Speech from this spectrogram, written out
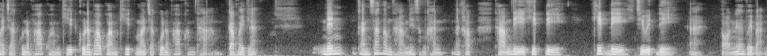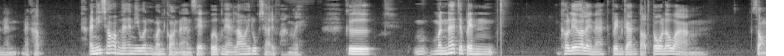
มาจากคุณภาพความคิด คุณภาพความคิดมาจากคุณภาพคำถาม กลับมาอีกแล้วเน้นการสร้างคำถามเนี่ยสำคัญนะครับ ถามดีคิดดี คิดดีชีวิตดีอะต่อเนื่องไปแบบนั้นนะครับ อันนี้ชอบนะ อันนี้วันวันก่อนอ่านเสร็จปุ๊บเนี่ยเล่าให้ลูกชายฟังเลย คือ มันน่าจะเป็นเขาเรียกอะไรนะ เป็นการตอบโต้ระหว่างสอง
